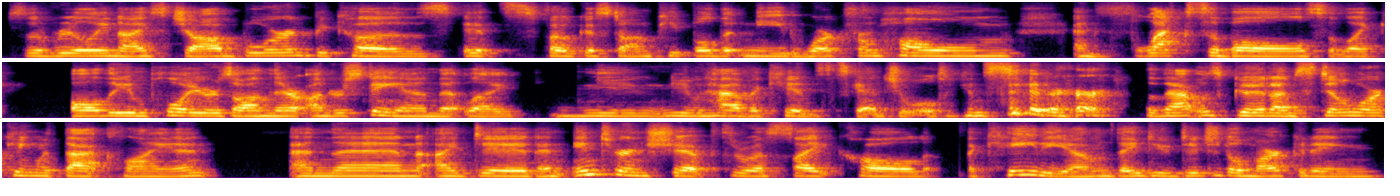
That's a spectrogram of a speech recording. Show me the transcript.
It's a really nice job board because it's focused on people that need work from home and flexible. So, like, all the employers on there understand that like you you have a kid's schedule to consider. So that was good. I'm still working with that client. And then i did an internship through a site called acadium. They do digital marketing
